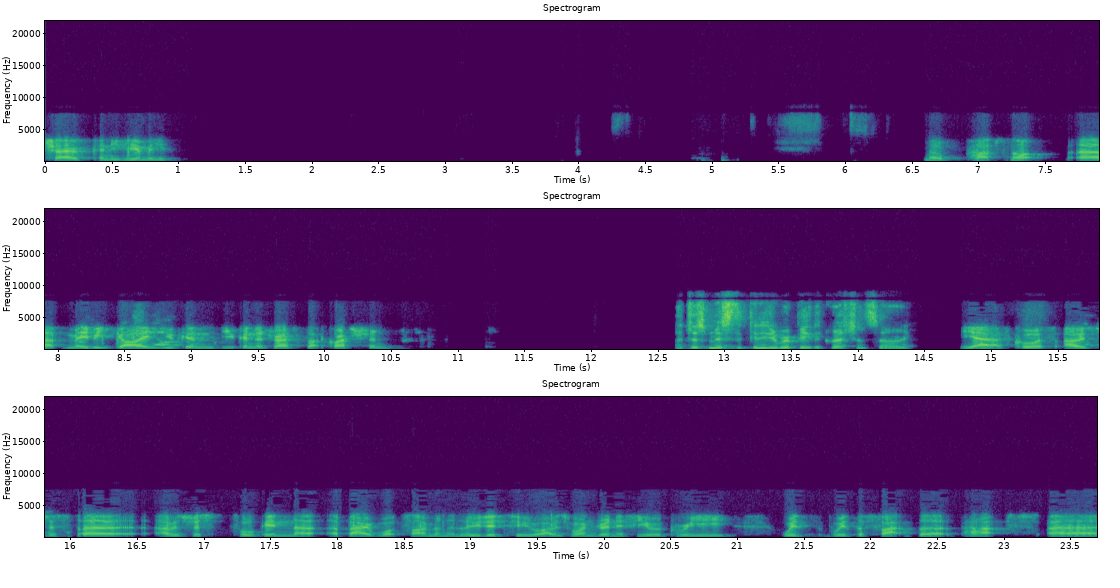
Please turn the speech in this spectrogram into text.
Shao, can you hear me? No, perhaps not. Uh, maybe Guy, you can you can address that question. I just missed it. Can you repeat the question? Sorry. Yeah, of course. I was just uh, I was just talking uh, about what Simon alluded to. I was wondering if you agree with with the fact that perhaps uh,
